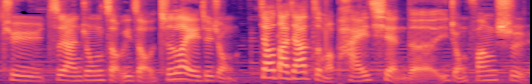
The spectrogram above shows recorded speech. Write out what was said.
去自然中走一走之类，这种教大家怎么排遣的一种方式，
